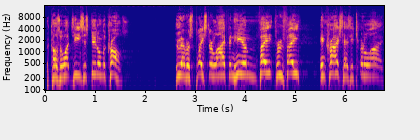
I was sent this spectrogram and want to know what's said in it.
because of what Jesus did on the cross. Whoever's placed their life in Him, faith through faith in Christ, has eternal life.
